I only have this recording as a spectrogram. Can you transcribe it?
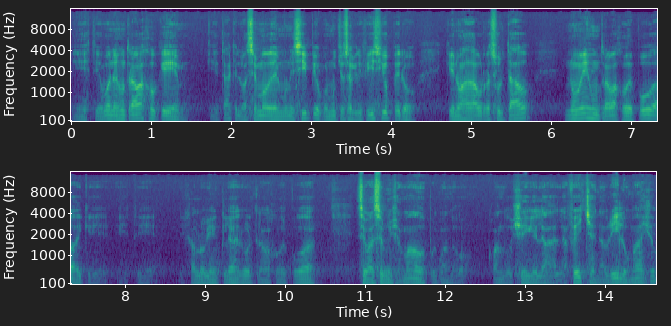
Este, bueno, es un trabajo que, que, está, que lo hacemos del municipio con mucho sacrificio, pero que nos ha dado resultado. No es un trabajo de poda, hay que este, dejarlo bien claro, el trabajo de poda se va a hacer un llamado después cuando, cuando llegue la, fecha, en abril o mayo,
